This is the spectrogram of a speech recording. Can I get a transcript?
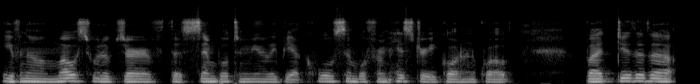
even though most would observe the symbol to merely be a cool symbol from history, quote unquote. But due to the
